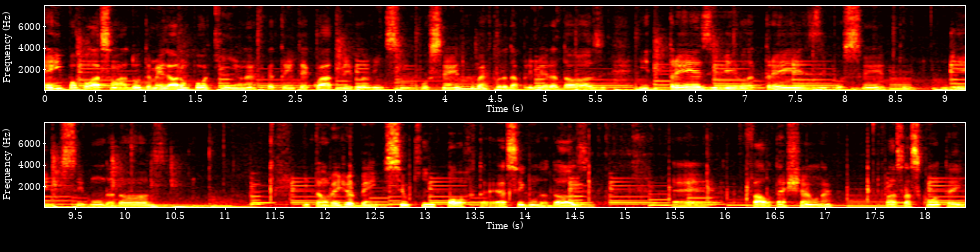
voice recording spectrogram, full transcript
Em população adulta melhora um pouquinho, né? Fica 34,25% cobertura da primeira dose e 13,13% de segunda dose. Então veja bem, se o que importa é a segunda dose, é, falta é chão, né? Faça as contas aí.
